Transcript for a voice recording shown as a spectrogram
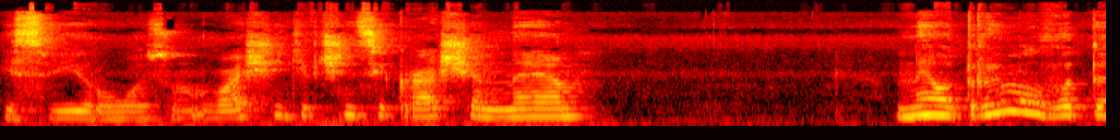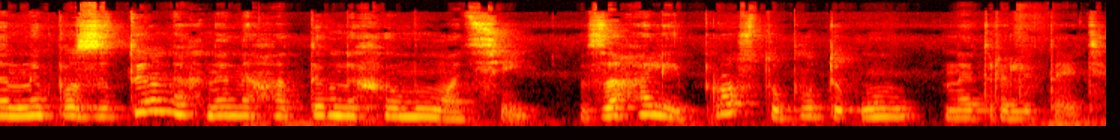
і свій розум. Вашій дівчинці краще не, не отримувати ні позитивних, ні негативних емоцій. Взагалі, просто бути у нейтралітеті.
